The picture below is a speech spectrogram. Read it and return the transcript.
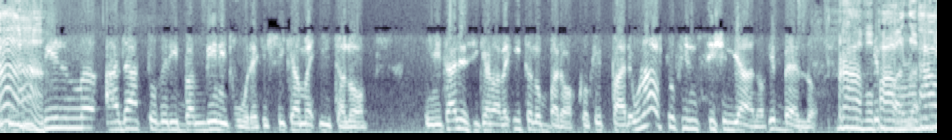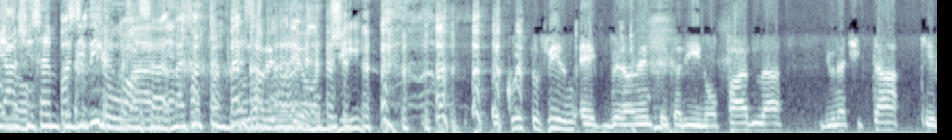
un film adatto per i bambini pure, che si chiama Italo. In Italia si chiamava Italo Barocco, che pare un altro film siciliano, che bello. Bravo Che Paolo, parla- mi piaci sempre posso di dire più. cosa? Mi hai fatto un bel sapore oggi. E questo film è veramente carino, parla di una città che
